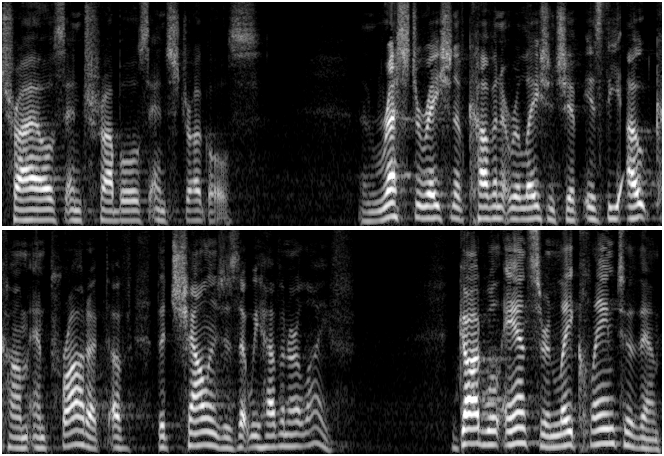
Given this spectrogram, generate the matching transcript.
trials and troubles and struggles. And restoration of covenant relationship is the outcome and product of the challenges that we have in our life. God will answer and lay claim to them,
